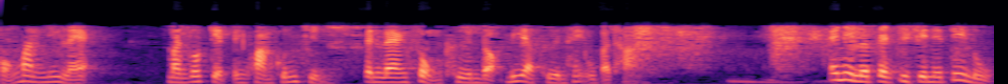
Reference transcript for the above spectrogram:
ของมันนี่แหละ มันก็เก็บเป็นความคุ้นชิน เป็นแรงส่งคืนดอกเบี้ยคืนให้อุปาทานไอ้นี่เลยเป็น infinity loop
